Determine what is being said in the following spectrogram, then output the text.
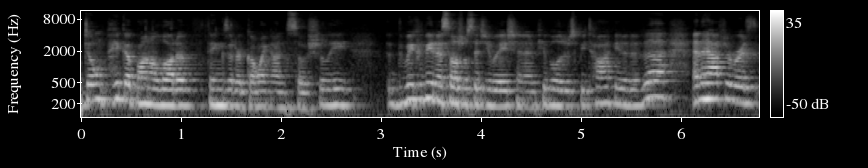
don't pick up on a lot of things that are going on socially. We could be in a social situation and people will just be talking, da, da, da, and then afterwards,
